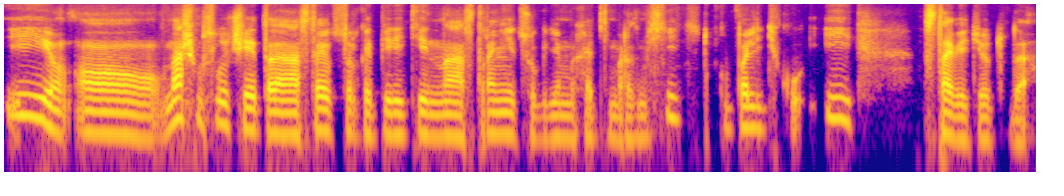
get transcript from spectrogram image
И о, в нашем случае это остается только перейти на страницу, где мы хотим разместить такую политику и вставить ее туда.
